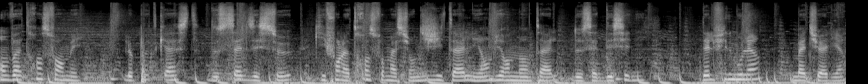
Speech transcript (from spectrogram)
On va transformer le podcast de celles et ceux qui font la transformation digitale et environnementale de cette décennie. Delphine Moulin, Mathieu Alien.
